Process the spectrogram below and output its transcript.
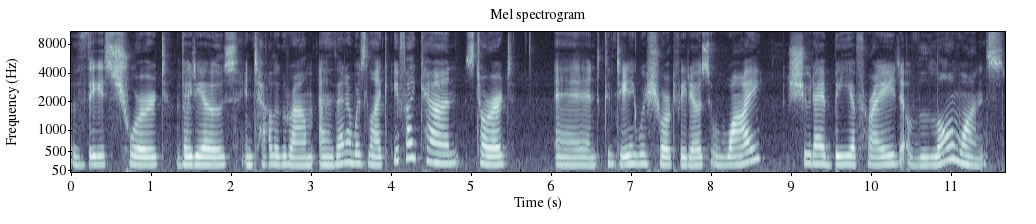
these short videos in Telegram, and then I was like, if I can start and continue with short videos, why should I be afraid of long ones?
